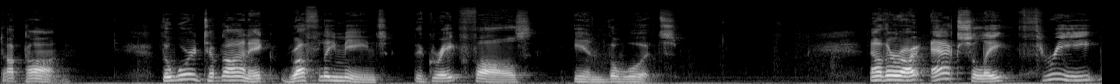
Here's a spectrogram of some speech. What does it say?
Takan. The word Taughannock roughly means the great falls in the woods. Now, there are actually three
